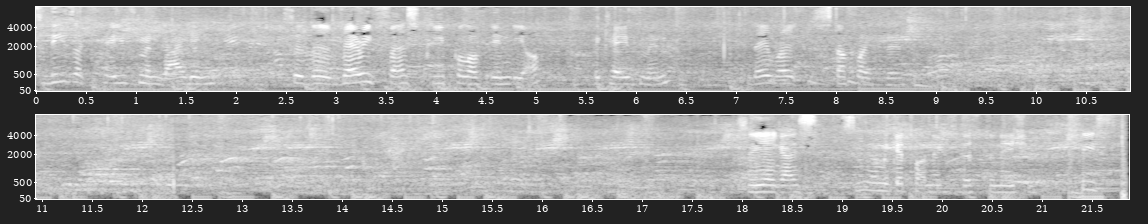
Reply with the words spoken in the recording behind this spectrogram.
So these are cavemen writing. So the very first people of India, the cavemen, they wrote stuff like this. So yeah guys, see you when we get to our next destination. Peace.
